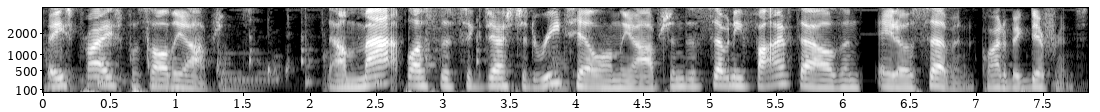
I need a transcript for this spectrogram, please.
base price plus all the options. Now, MAP plus the suggested retail on the options is 75,807, quite a big difference.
